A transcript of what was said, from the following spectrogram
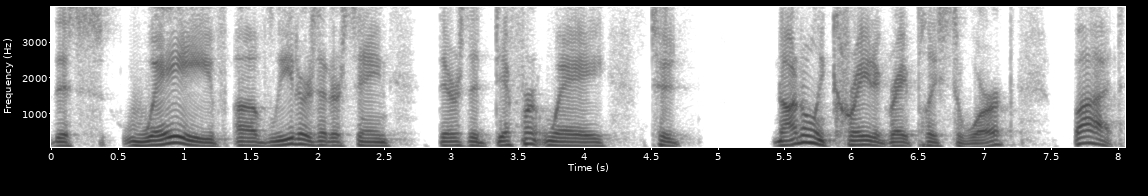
this wave of leaders that are saying there's a different way to not only create a great place to work, but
